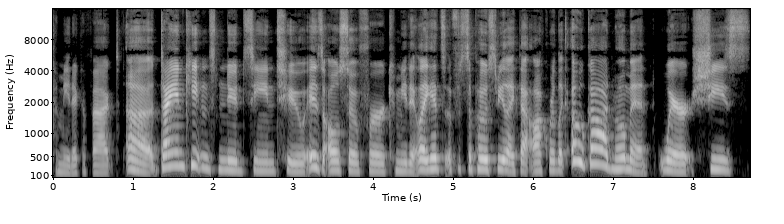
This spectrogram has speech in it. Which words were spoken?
comedic effect. Uh, Diane Keaton's nude scene too is also for comedic. Like it's supposed to be like that awkward, like oh god moment where she's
